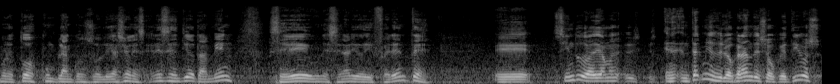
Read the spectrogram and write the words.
bueno, todos cumplan con sus obligaciones. En ese sentido también se ve un escenario diferente. Eh, sin duda, digamos, en, en términos de los grandes objetivos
